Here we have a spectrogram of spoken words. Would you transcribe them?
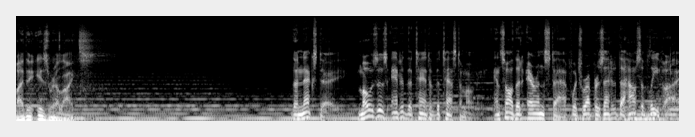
by the Israelites. The next day, Moses entered the tent of the testimony and saw that Aaron's staff, which represented the house of Levi,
